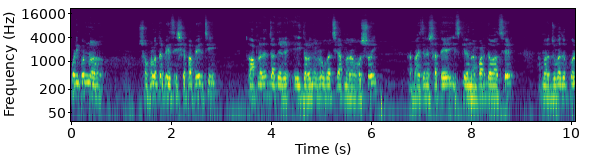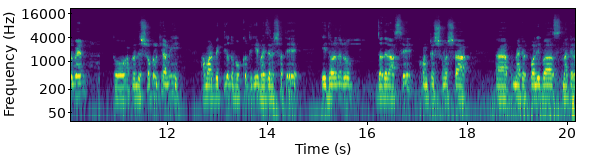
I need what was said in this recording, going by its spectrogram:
পরিপূর্ণ সফলতা পেয়েছি, সেবা পেয়েছি। তো আপনাদের যাদের এই ধরনের রোগ আছে, আপনারা অবশ্যই ভাইজানের সাথে স্ক্রিনে নাম্বার দেওয়া আছে, আপনারা যোগাযোগ করবেন। তো আপনাদের সকলকে আমি আমার ব্যক্তিগত পক্ষ থেকে ভাইজানের সাথে এই ধরনের রোগ যাদের আছে, কণ্ঠের সমস্যা নাকের পলিবাস, নাকের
